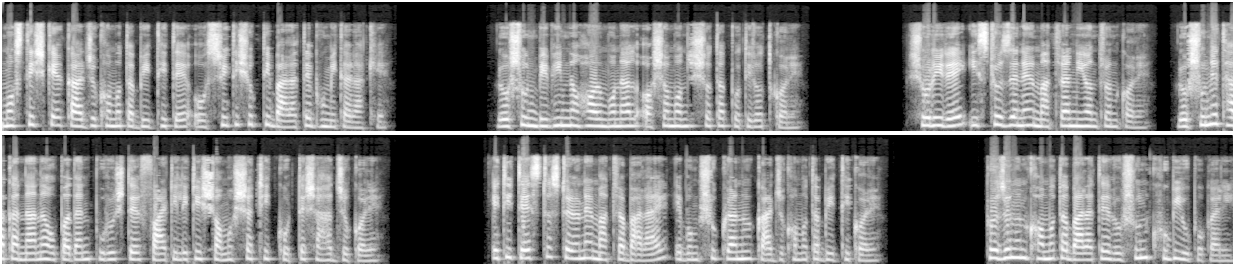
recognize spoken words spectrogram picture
মস্তিষ্কের কার্যক্ষমতা বৃদ্ধিতে ও স্মৃতিশক্তি বাড়াতে ভূমিকা রাখে। রসুন বিভিন্ন হরমোনাল অসামঞ্জস্যতা প্রতিরোধ করে। শরীরে ইস্ট্রোজেনের মাত্রা নিয়ন্ত্রণ করে। রসুনে থাকা নানা উপাদান পুরুষদের ফার্টিলিটির সমস্যা ঠিক করতে সাহায্য করে। এটি টেস্টোস্টেরনের মাত্রা বাড়ায় এবং শুক্রাণুর কার্যক্ষমতা বৃদ্ধি করে। প্রজনন ক্ষমতা বাড়াতে রসুন খুবই উপকারী।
